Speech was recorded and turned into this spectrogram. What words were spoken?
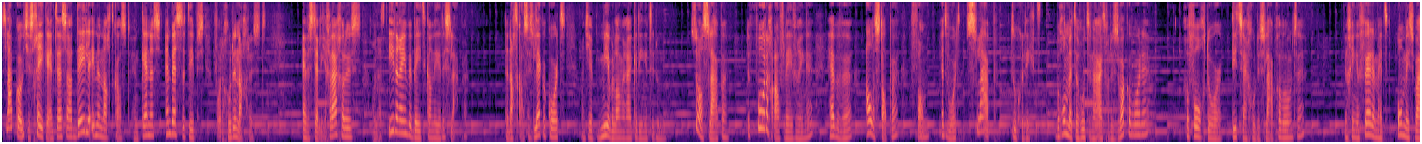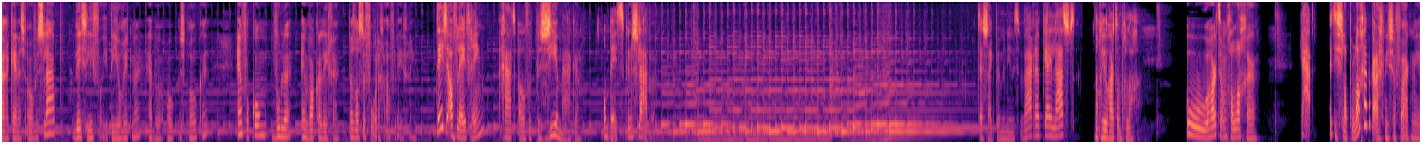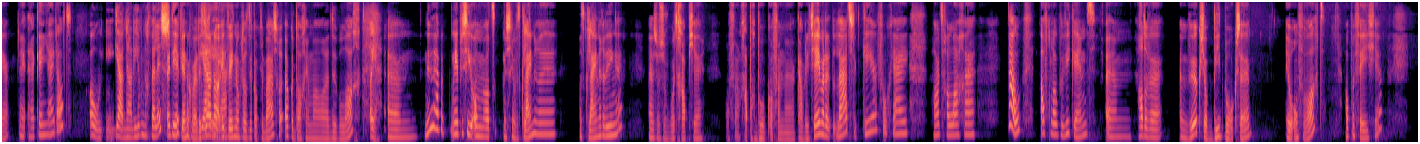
Slaapcoaches Geke en Tessa delen in de nachtkast hun kennis en beste tips voor een goede nachtrust. En we stellen je graag gerust, omdat iedereen weer beter kan leren slapen. De nachtkast is lekker kort, want je hebt meer belangrijke dingen te doen. Zoals slapen. De vorige afleveringen hebben we alle stappen van het woord slaap toegelicht. Begon met de route naar uitgerust wakker worden, gevolgd door dit zijn goede slaapgewoonten. We gingen verder met onmisbare kennis over slaap. Wees lief voor je bioritme, hebben we ook besproken. En voorkom woelen en wakker liggen. Dat was de vorige aflevering. Deze aflevering gaat over plezier maken om beter te kunnen slapen. Tessa, ik ben benieuwd. Waar heb jij laatst nog heel hard om gelachen? Oeh, hard om gelachen. Ja, die slappe lach heb ik eigenlijk niet zo vaak meer. Herken jij dat? Oh, ja, nou die heb ik nog wel eens. Oh, die heb jij nog wel eens. Ja, nou, ik weet nog dat ik op de basisschool elke dag helemaal uh, dubbel lach. Oh ja. Ehm, nu heb ik meer plezier om wat, misschien wat kleinere, wat kleinere dingen. Uh, zoals een woordgrapje of een grappig boek of een uh, cabaretier. Maar de laatste keer vroeg jij hard gelachen. Nou, afgelopen weekend um, hadden we een workshop beatboxen. Heel onverwacht. Op een feestje.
